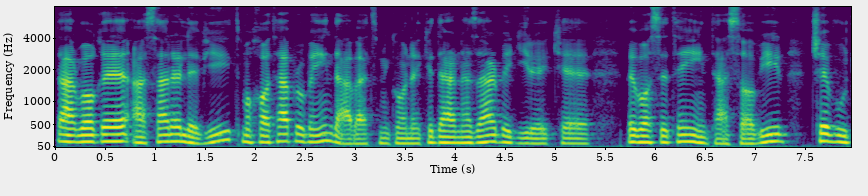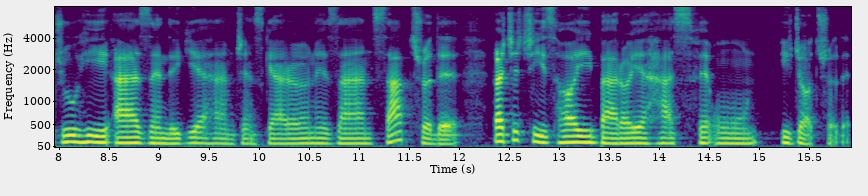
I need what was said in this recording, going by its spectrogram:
در واقع اثر لویت مخاطب رو به این دعوت می‌کنه که در نظر بگیره که به واسطه این تصاویر چه وجوهی از زندگی همجنسگرایان زن ثبت شده و چه چیزهایی برای حذف اون ایجاد شده.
